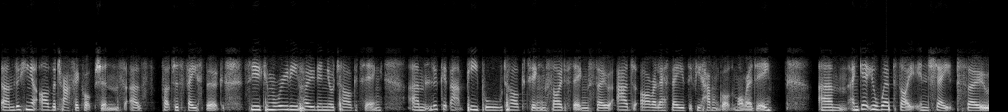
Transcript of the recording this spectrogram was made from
um, looking at other traffic options as such as Facebook, so you can really hone in your targeting. Um, look at that people targeting side of things. So add RLSAs if you haven't got them already um, and get your website in shape. So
